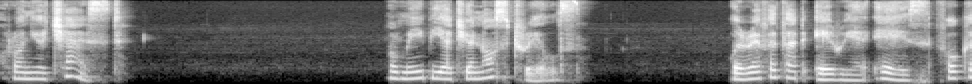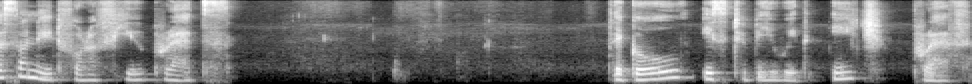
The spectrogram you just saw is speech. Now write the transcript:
or on your chest? Or maybe at your nostrils? Wherever that area is, focus on it for a few breaths. The goal is to be with each breath.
